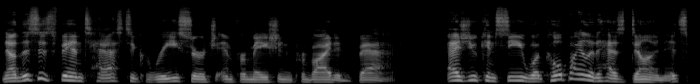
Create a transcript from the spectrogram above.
Now, this is fantastic research information provided back. As you can see, what Copilot has done, it's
